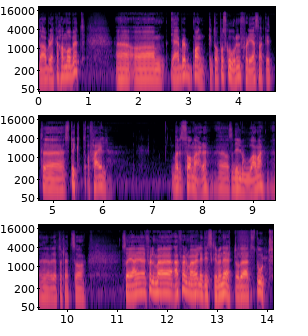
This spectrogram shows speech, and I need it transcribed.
da ble ikke han mobbet. Uh, og jeg ble banket opp på skolen fordi jeg snakket uh, stygt og feil. Bare sånn er det. Uh, altså, de lo av meg, rett og slett. Så, så jeg, føler meg, jeg, føler meg, veldig diskriminert, og det er et stort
